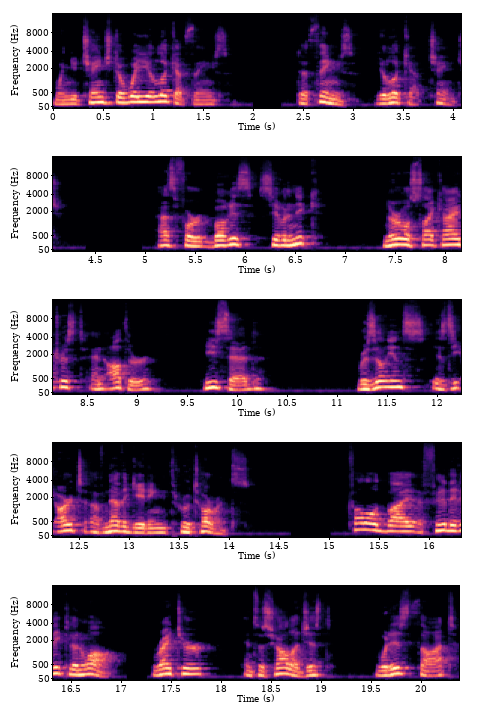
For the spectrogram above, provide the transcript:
When you change the way you look at things, the things you look at change. As for Boris Cyrulnik, neuropsychiatrist and author, he said, Resilience is the art of navigating through torrents. Followed by Frédéric Lenoir, writer and sociologist, with his thought,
